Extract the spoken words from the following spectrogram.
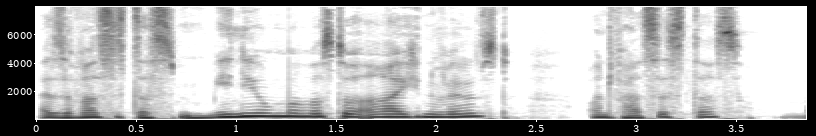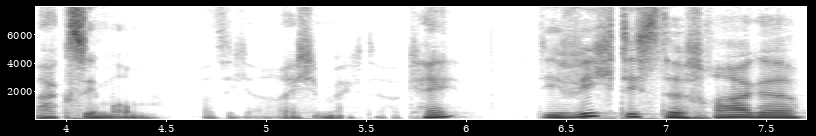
Also was ist das Minimum, was du erreichen willst? Und was ist das Maximum, was ich erreichen möchte? Okay? Die wichtigste Frage,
